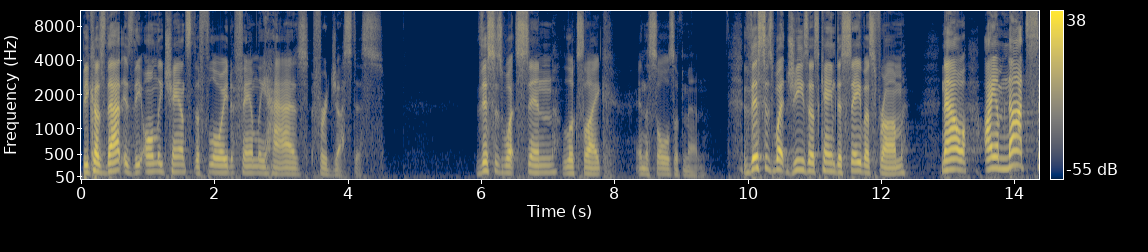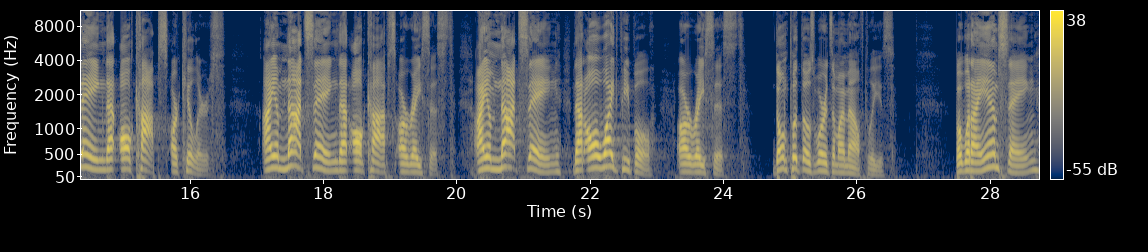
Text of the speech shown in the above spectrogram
because that is the only chance the Floyd family has for justice. This is what sin looks like in the souls of men. This is what Jesus came to save us from now, I am not saying that all cops are killers. I am not saying that all cops are racist. I am not saying that all white people are racist. Don't put those words in my mouth, please. But what I am saying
